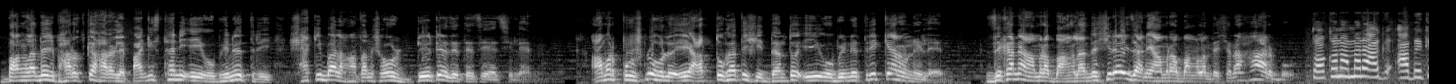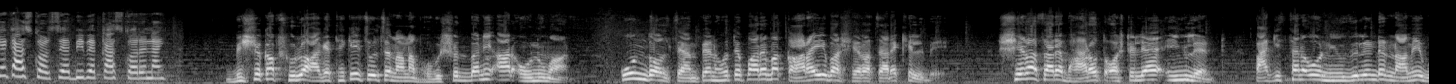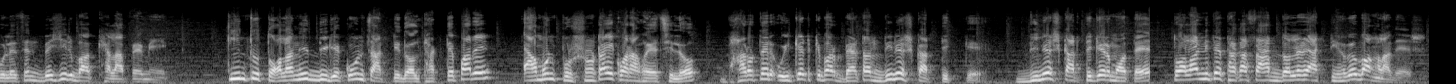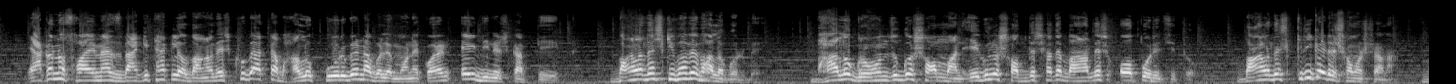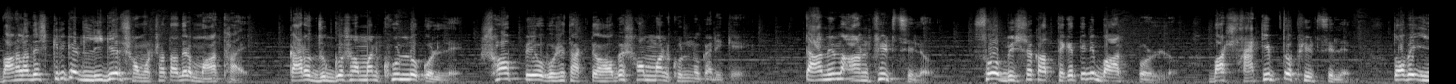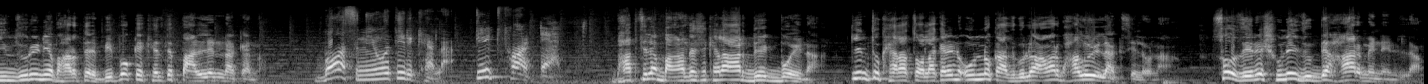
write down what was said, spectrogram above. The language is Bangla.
বাংলাদেশ ভারতকে হারালে পাকিস্তানি এই অভিনেত্রী সাকিব আল হাসান সহ ডেটে যেতে চেয়েছিলেন। আমার প্রশ্ন হলো এই আত্মঘাতী সিদ্ধান্ত এই অভিনেত্রী কেন নিলেন? যেখানে আমরা বাংলাদেশিরাই জানি আমরা বাংলাদেশেরা হারবো। তখন আমার আবেগে কাজ করছে বিবেক কাজ করে নাই। বিশ্বকাপ শুরু আগে থেকেই চলছে নানা ভবিষ্যৎবাণী আর অনুমান। কোন দল চ্যাম্পিয়ন হতে পারে বা কারাই বা সেরা চারে খেলবে? সেরা চারে ভারত অস্ট্রেলিয়া ইংল্যান্ড পাকিস্তান ও নিউজিল্যান্ডের নামে বলেছেন বেশিরভাগ খেলাপ্রেমিক কিন্তু তলানির দিকে কোন চারটি দল থাকতে পারে? এমন প্রশ্নটাই করা হয়েছিল ভারতের উইকেট কিপার ব্যাটার দীনেশ কার্তিককে। দীনেশ কার্তিকের মতে, তলানিতে থাকা চার দলের একটি হবে বাংলাদেশ। এখনও ছয় ম্যাচ বাকি থাকলেও বাংলাদেশ খুব একটা ভালো করবে না বলে মনে করেন এই দীনেশ কার্তিক। বাংলাদেশ কীভাবে ভালো করবে? ভালো, গ্রহণযোগ্য, সম্মান, এগুলো শব্দের সাথে বাংলাদেশ অপরিচিত। বাংলাদেশ ক্রিকেটের সমস্যা না। বাংলাদেশ ক্রিকেট লিগের সমস্যা তাদের মাথায়। কারও যোগ্য সম্মান ক্ষুণ্ণ করলে সব পেয়েও বসে থাকতে হবে সম্মান ক্ষুণ্ণকারীকে। তামিম আনফিট ছিল। সো বিশ্বকাপ থেকে তিনি বাদ পড়ল। বা সাকিব তো ফিট ছিলেন। তবে ইঞ্জুরি নিয়ে ভারতের বিপক্ষে খেলতে পারলেন না কেন? বস নিয়তির খেলা। টিট ফর ট্যাট ভাবছিলাম বাংলাদেশে খেলা আর দেখবই না। কিন্তু খেলা চলাকালীন অন্য কাজগুলো আমার ভালোই লাগছিল না। সো জেনে শুনেই যুদ্ধে হার মেনে নিলাম।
